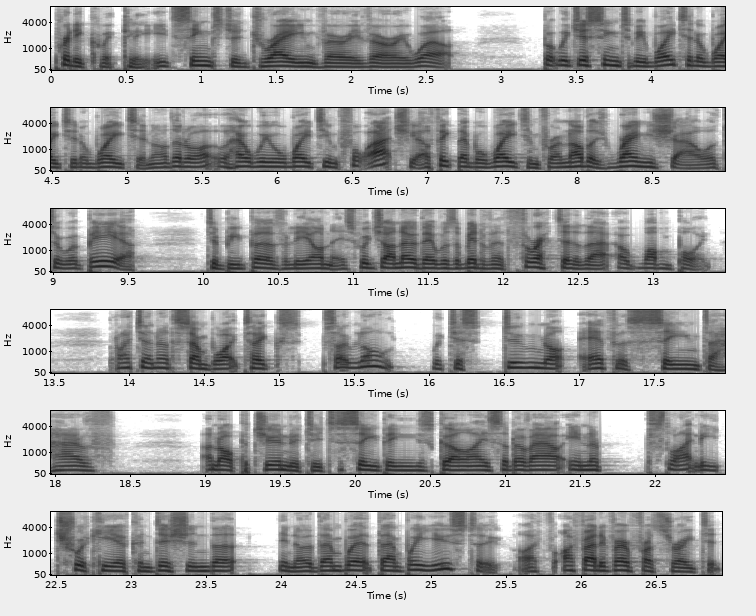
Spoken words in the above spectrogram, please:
pretty quickly. It seems to drain very, very well but we just seem to be waiting and waiting and waiting. I don't know hell we were waiting for. Actually, I think they were waiting for another rain shower to appear, to be perfectly honest, which I know there was a bit of a threat to that at one point. But I don't understand why it takes so long. We just do not ever seem to have an opportunity to see these guys sort of out in a slightly trickier condition that, you know, than we're, than we're used to. I, I found it very frustrating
